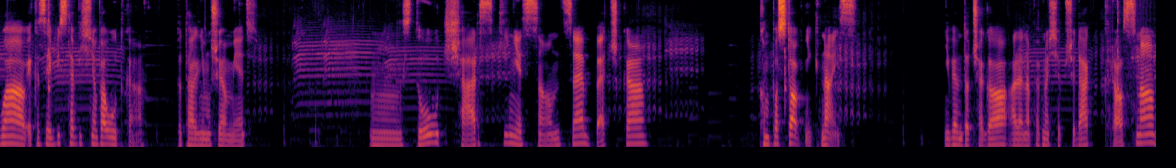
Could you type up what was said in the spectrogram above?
Wow, jaka zajebista wiśniowa łódka. Totalnie muszę ją mieć. Mm, stół czarski, nie sądzę. Beczka. Kompostownik, nice. Nie wiem do czego, ale na pewno się przyda. Krosno,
